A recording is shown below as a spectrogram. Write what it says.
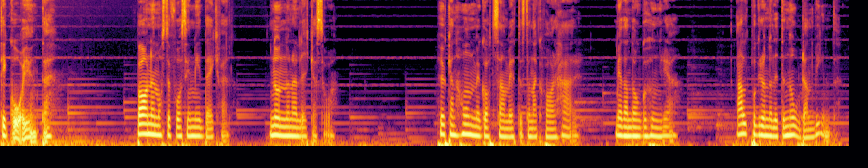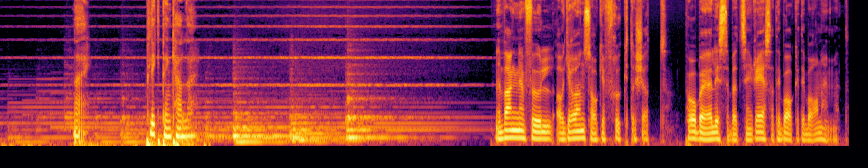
Det går ju inte. Barnen måste få sin middag ikväll. Nunnorna lika så. Hur kan hon med gott samvete stanna kvar här medan de går hungriga? Allt på grund av lite nordanvind. Nej, plikten kallar. Med vagnen full av grönsaker, frukt och kött påbörjar Elisabeth sin resa tillbaka till barnhemmet.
